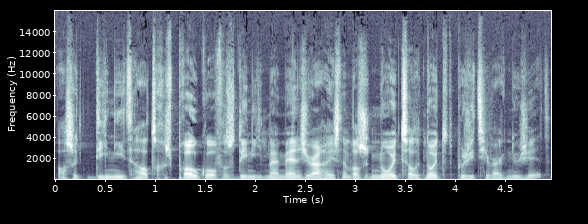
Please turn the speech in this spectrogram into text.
als ik die niet had gesproken of als die niet mijn manager waren geweest, dan was ik nooit, zat ik nooit op de positie waar ik nu zit.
